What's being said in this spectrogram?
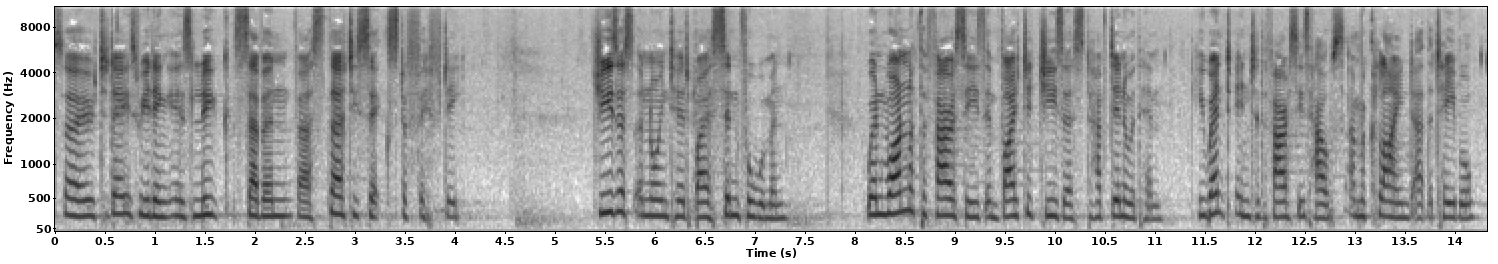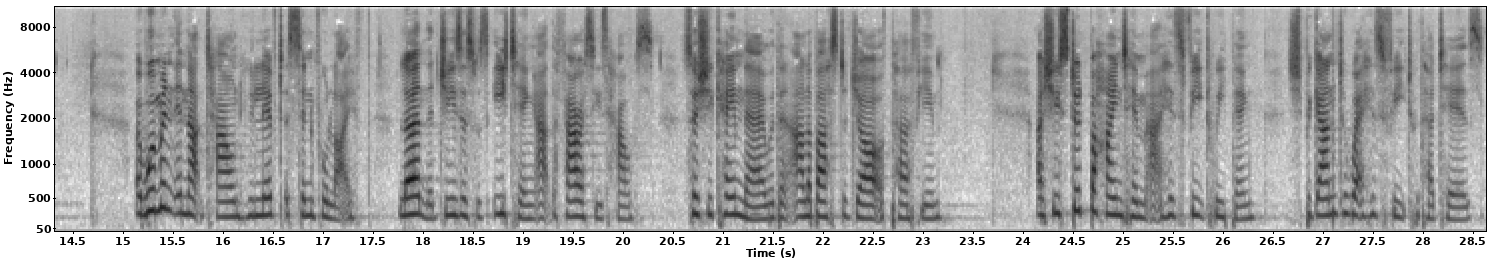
So today's reading is Luke 7, verse 36 to 50. Jesus anointed by a sinful woman. When one of the Pharisees invited Jesus to have dinner with him, he went into the Pharisee's house and reclined at the table. A woman in that town who lived a sinful life learned that Jesus was eating at the Pharisee's house, so she came there with an alabaster jar of perfume. As she stood behind him at his feet weeping, she began to wet his feet with her tears.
